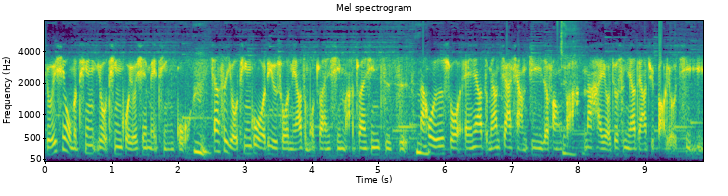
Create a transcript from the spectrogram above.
有一些我们听有听过，有一些没听过，嗯，像是有听过，例如说你要怎么专心嘛，专心致志，那或者是说哎你要怎么样加强记忆的方法，那还有就是你要怎样去保留记忆，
